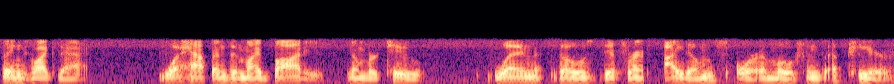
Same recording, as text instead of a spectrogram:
Things like that. What happens in my body? Number two, when those different items or emotions appear.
